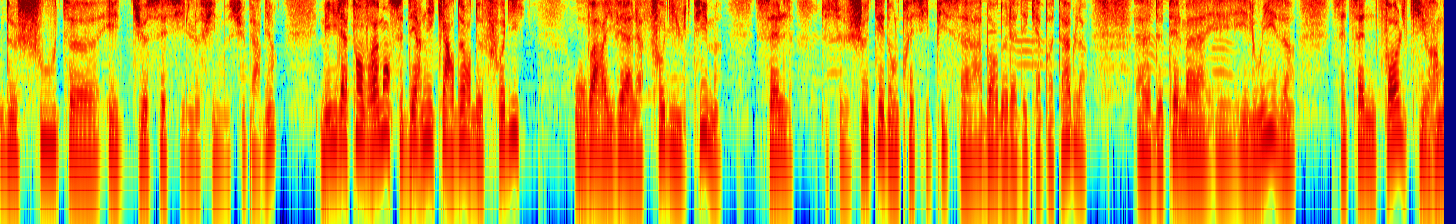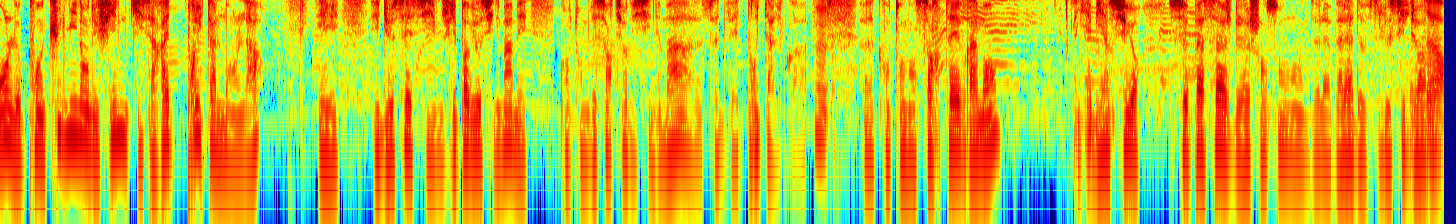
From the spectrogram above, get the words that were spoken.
de shoot, euh, et Dieu sait s'il le filme super bien. Mais il attend vraiment ce dernier quart d'heure de folie on va arriver à la folie ultime, celle de se jeter dans le précipice à bord de la décapotable euh, de Thelma et, Louise. Cette scène folle qui est vraiment le point culminant du film qui s'arrête brutalement là. Et, et Dieu sait si je l'ai pas vu au cinéma, mais quand on devait sortir du cinéma, ça devait être brutal, quoi. Mm. Euh, quand on en sortait vraiment. Il y a bien sûr ce passage de la chanson de la balade of Lucy Jordan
